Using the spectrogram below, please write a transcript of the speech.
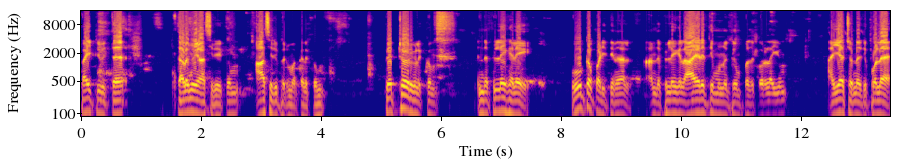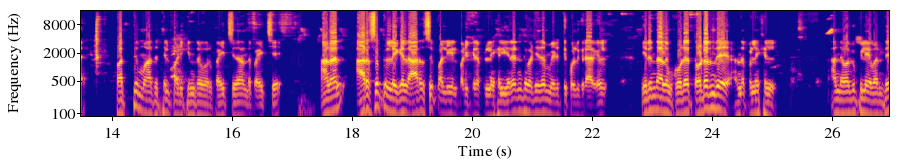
பயிற்றுவித்த தலைமை ஆசிரியருக்கும் ஆசிரியர் பெருமக்களுக்கும் பெற்றோர்களுக்கும் இந்த பிள்ளைகளை ஊக்கப்படுத்தினால் அந்த பிள்ளைகள் ஆயிரத்தி முந்நூற்றி முப்பது குரலையும் ஐயா சொன்னது போல பத்து மாதத்தில் படிக்கின்ற ஒரு பயிற்சி தான் அந்த பயிற்சி. ஆனால் அரசு பிள்ளைகள் அரசு பள்ளியில் படிக்கிற பிள்ளைகள் இரண்டு வடிதம் எடுத்துக்கொள்கிறார்கள் இருந்தாலும் கூட தொடர்ந்து அந்த பிள்ளைகள் அந்த வகுப்பிலே வந்து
